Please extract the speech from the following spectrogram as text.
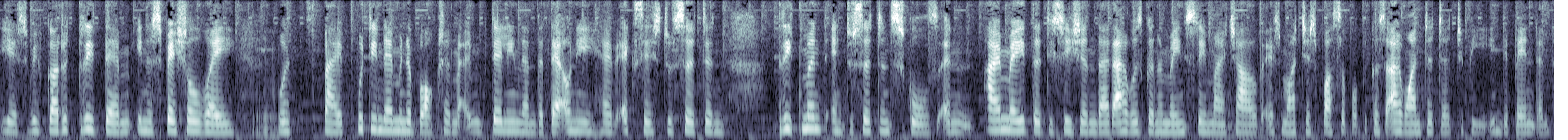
yes, we've got to treat them in a special way mm. with, by putting them in a box and, and telling them that they only have access to certain treatment and to certain schools. And I made the decision that I was going to mainstream my child as much as possible because I wanted her to be independent.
